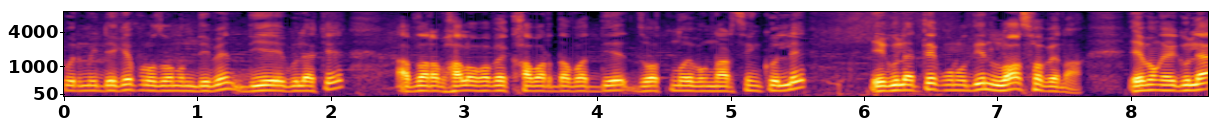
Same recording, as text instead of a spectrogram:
কর্মী ডেকে প্রজনন দিবেন। দিয়ে এগুলাকে আপনারা ভালোভাবে খাবার দাবার দিয়ে যত্ন এবং নার্সিং করলে এগুলাতে কোনো দিন লস হবে না এবং এগুলা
